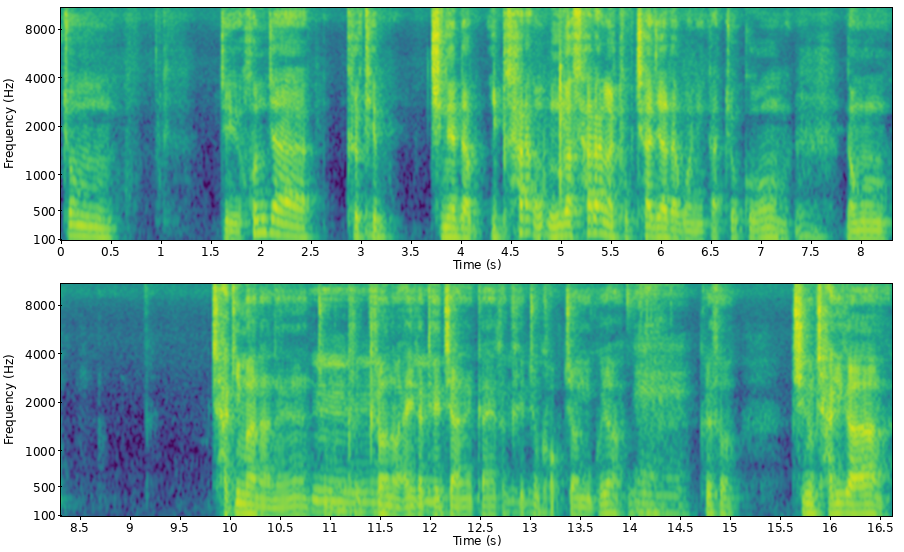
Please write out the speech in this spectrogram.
좀 이제 혼자 그렇게 지내다 이 사랑 온갖 사랑을 독차지하다 보니까 조금 음. 너무 자기만 하는 좀 음. 그, 런 아이가 음. 되지 않을까 해서 그게 좀 음. 걱정이고요. 네. 그래서 지금 자기가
